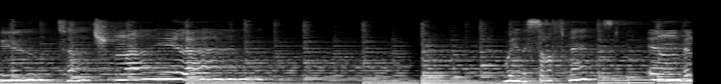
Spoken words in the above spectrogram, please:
You touch my life. With a softness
